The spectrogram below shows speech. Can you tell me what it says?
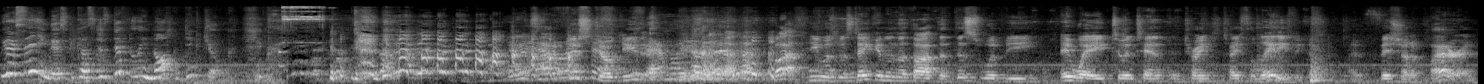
We are saying this because it is definitely not a dick joke. And it's not a fish joke either. But he was mistaken in the thought that this would be a way to intend and try to entice the ladies because I have fish on a platter and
